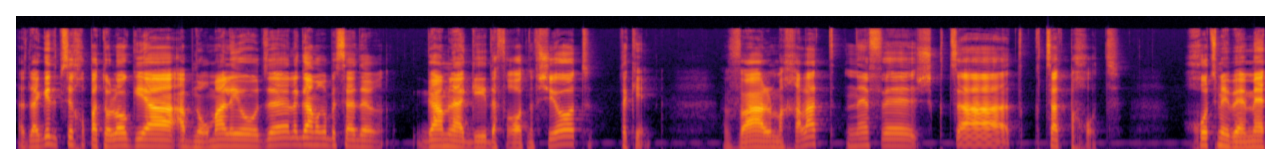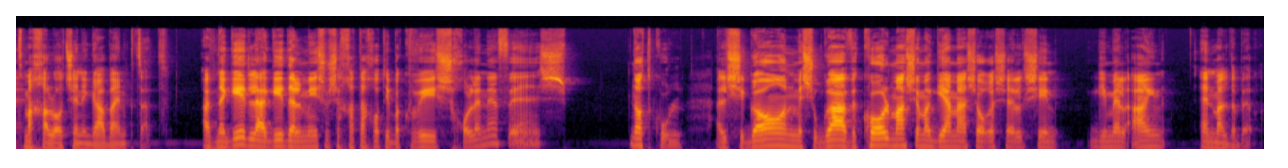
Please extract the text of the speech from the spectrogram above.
אז להגיד פסיכופתולוגיה, אבנורמליות, זה לגמרי בסדר. גם להגיד הפרעות נפשיות, תקין. אבל מחלת נפש, קצת, קצת פחות. חוץ מבאמת מחלות שניגע בהן קצת. אז נגיד להגיד על מישהו שחתך אותי בכביש חולה נפש, not cool. על שיגעון, משוגע וכל מה שמגיע מהשורש של שין ג' עין, אין מה לדבר.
